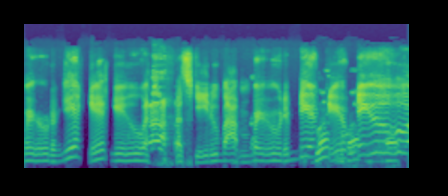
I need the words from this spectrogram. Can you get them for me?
boo, to Get get you. A skidoo bop boo, to do do do.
